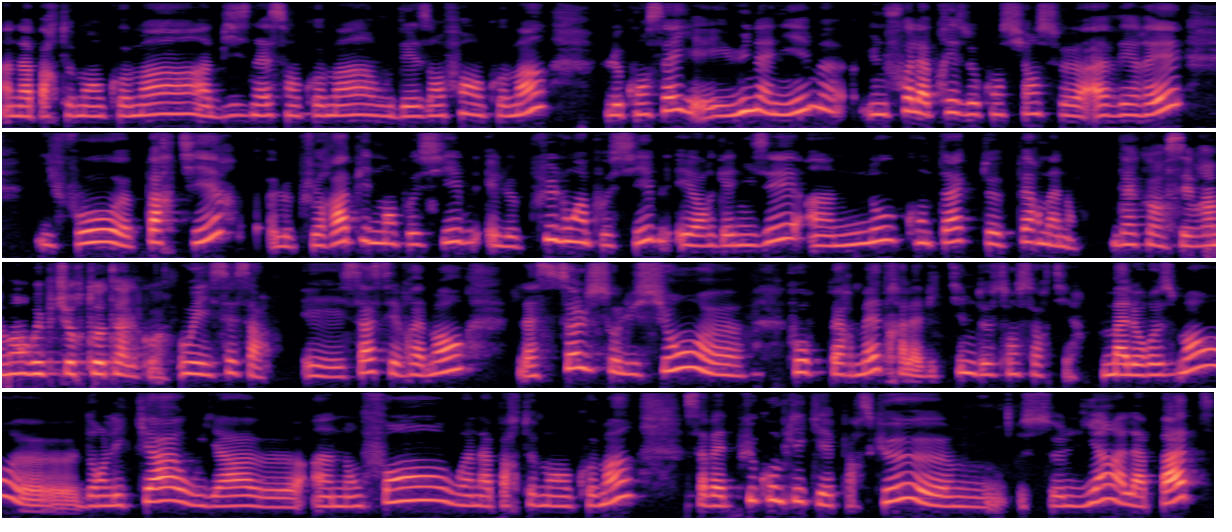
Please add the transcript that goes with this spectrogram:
un appartement en commun, un business en commun ou des enfants en commun. Le conseil est unanime. Une fois la prise de conscience avérée, il faut partir le plus rapidement possible et le plus loin possible et organiser un no contact permanent. D'accord, c'est vraiment rupture totale, quoi. Oui, c'est ça. Et ça, c'est vraiment la seule solution euh, pour permettre à la victime de s'en sortir. Malheureusement, euh, dans les cas où il y a euh, un enfant ou un appartement en commun, ça va être plus compliqué parce que ce lien à la patte,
